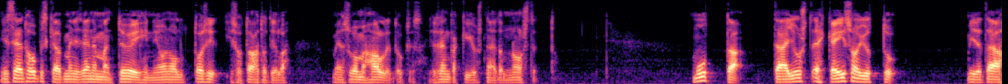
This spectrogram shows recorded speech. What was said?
Niin se, että opiskelijat menisivät enemmän töihin, niin on ollut tosi iso tahtotila meidän Suomen hallituksessa, ja sen takia just näitä on nostettu. Mutta tämä just ehkä iso juttu, mitä tämä,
